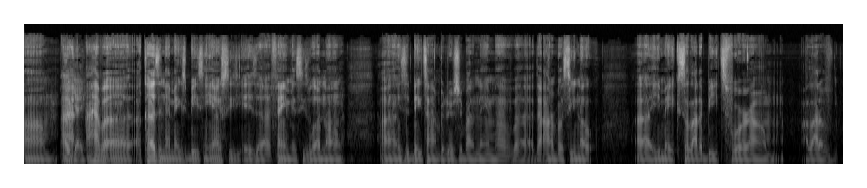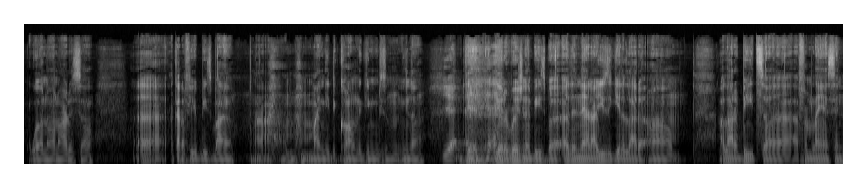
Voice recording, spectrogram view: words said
Um, Okay. I, I have a, a cousin that makes beats, and he actually is uh, famous. He's well known. Uh, he's a big time producer by the name of uh, the Honorable C Note. Uh, he makes a lot of beats for um, a lot of well known artists. So uh, I got a few beats by him. Uh, I might need to call him to give me some, you know, Yeah. good good original beats. But other than that, I usually get a lot of um a lot of beats uh from Lansing.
